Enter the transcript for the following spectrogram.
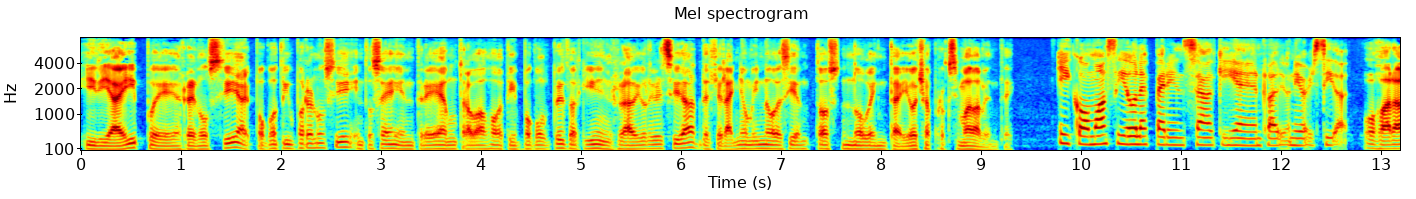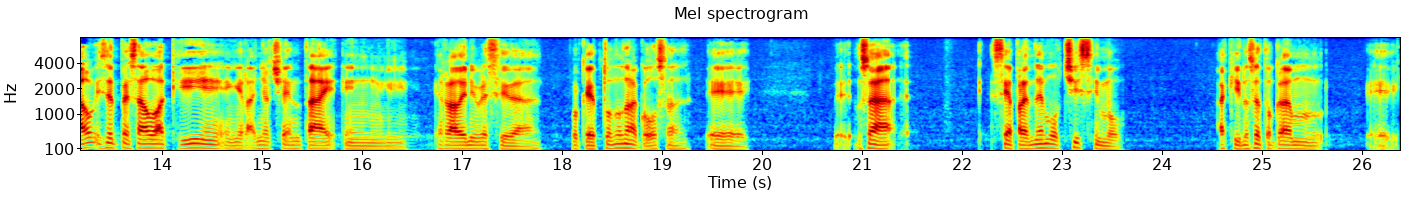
y de ahí pues renuncié, al poco tiempo renuncié, entonces entré a un trabajo a tiempo completo aquí en Radio Universidad desde el año 1998 aproximadamente. ¿Y cómo ha sido la experiencia aquí en Radio Universidad? Ojalá hubiese empezado aquí en, el año 80 en, Radio Universidad, porque es toda una cosa. Eh, eh, o sea, se aprende muchísimo Aquí no se tocan eh,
